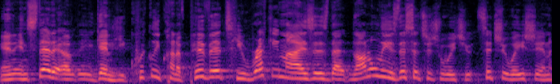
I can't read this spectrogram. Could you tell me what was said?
And instead, uh, again, he quickly kind of pivots. He recognizes that not only is this a situation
